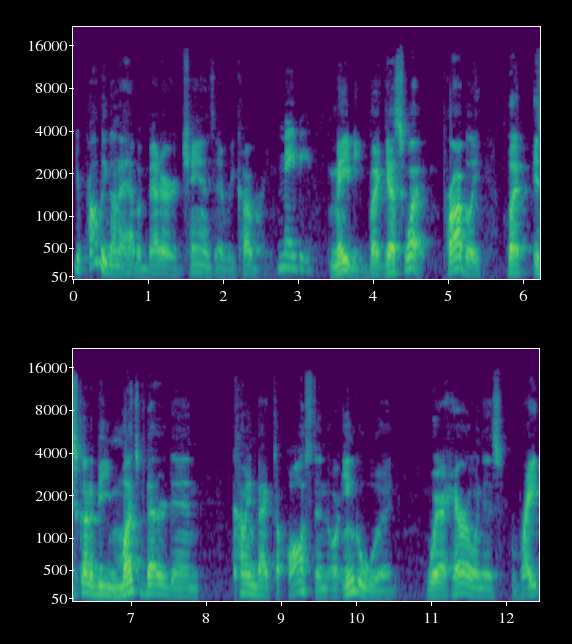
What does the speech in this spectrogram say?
you're probably going to have a better chance at recovering. Maybe. Maybe, but guess what? Probably, but it's going to be much better than coming back to Austin or Englewood where heroin is right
